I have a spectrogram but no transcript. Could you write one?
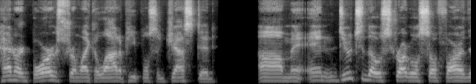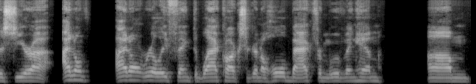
Henrik Borgstrom like a lot of people suggested. Um, and due to those struggles so far this year, I, I don't I don't really think the Blackhawks are going to hold back from moving him. Um,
